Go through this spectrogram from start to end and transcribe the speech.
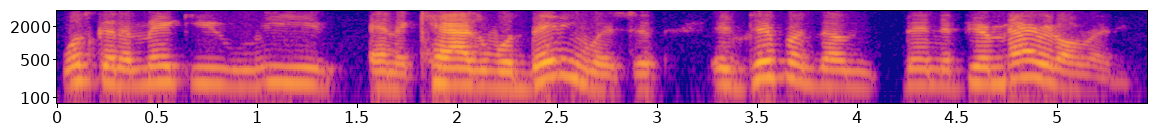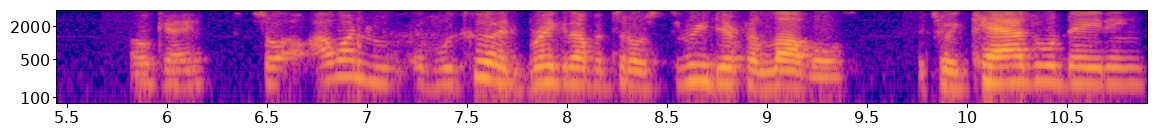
what's going to make you leave in a casual dating relationship is different than than if you're married already. Okay, Mhm. so I wonder if we could break it up into those three different levels between casual dating,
